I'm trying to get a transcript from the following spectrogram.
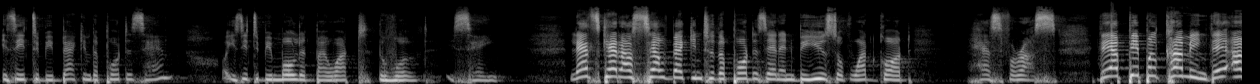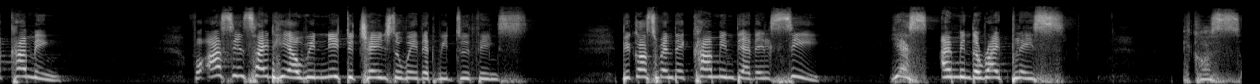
Is it to be back in the potter's hand? Or is it to be molded by what the world is saying? Let's get ourselves back into the potter's hand and be used of what God has for us. There are people coming, they are coming. For us inside here, we need to change the way that we do things. Because when they come in there, they'll see, yes, I'm in the right place because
